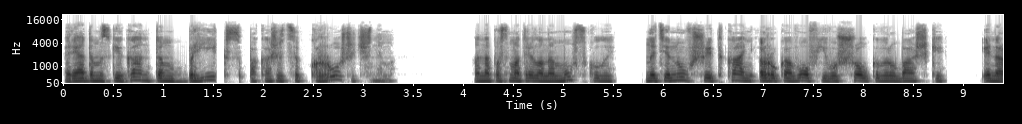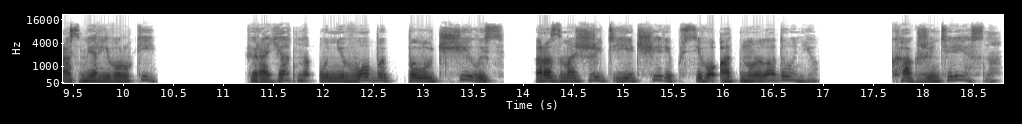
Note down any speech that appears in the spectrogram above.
Рядом с гигантом Брикс покажется крошечным. Она посмотрела на мускулы, натянувшие ткань рукавов его шелковой рубашки, и на размер его руки. Вероятно, у него бы получилось размозжить ей череп всего одной ладонью. Как же интересно.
